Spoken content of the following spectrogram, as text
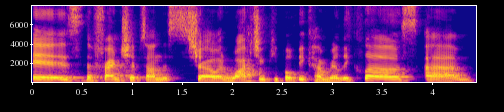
is the friendships on this show and watching people become really close. Um,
